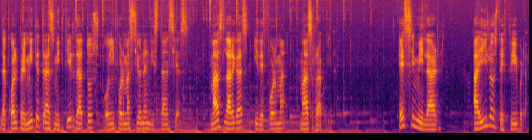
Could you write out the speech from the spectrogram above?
la cual permite transmitir datos o información en distancias más largas y de forma más rápida. Es similar a hilos de fibra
